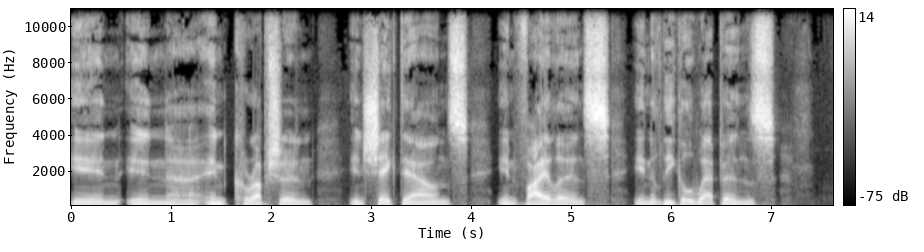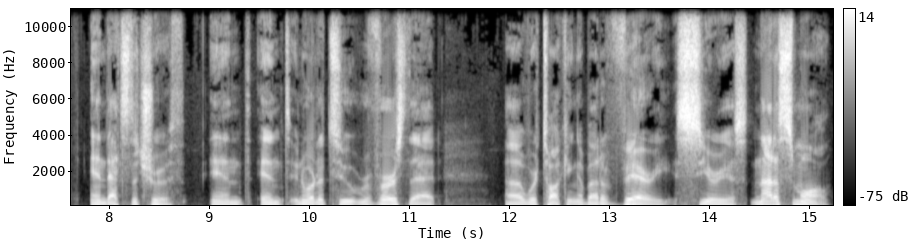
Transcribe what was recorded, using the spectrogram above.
in in uh, in corruption, in shakedowns, in violence, in illegal weapons, and that's the truth. And and in order to reverse that, uh, we're talking about a very serious, not a small.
